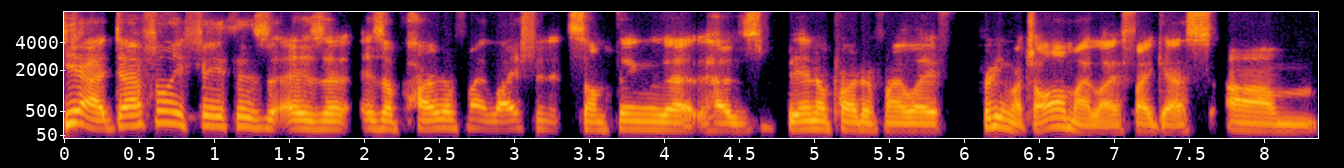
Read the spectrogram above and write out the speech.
yeah definitely faith is is a is a part of my life and it's something that has been a part of my life pretty much all my life i guess. Um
